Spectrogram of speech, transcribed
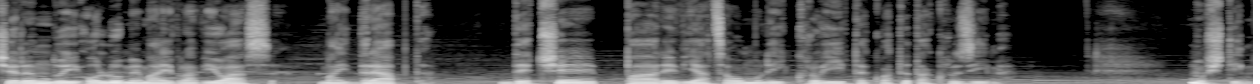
cerându-i o lume mai vravioasă, mai dreaptă. De ce pare viața omului croită cu atâta cruzime? Nu știm,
